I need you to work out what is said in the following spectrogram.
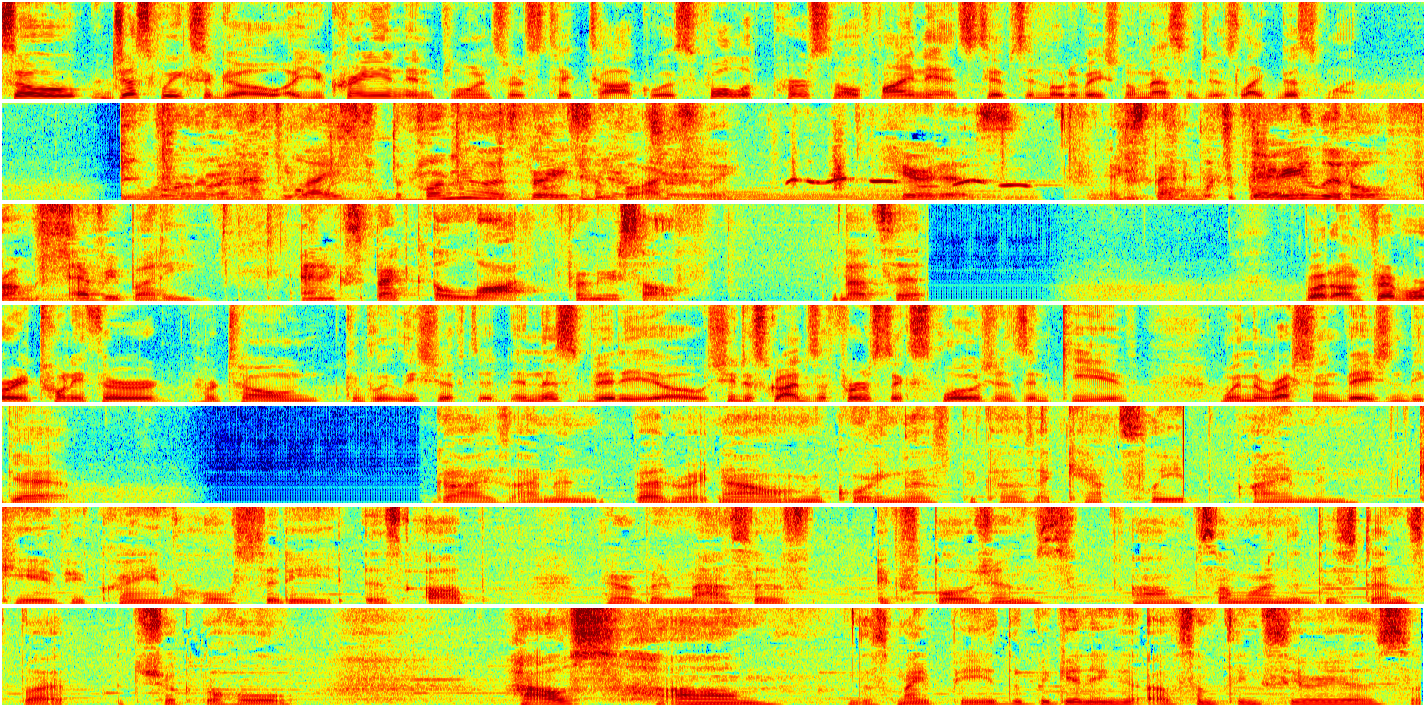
So, just weeks ago, a Ukrainian influencer's TikTok was full of personal finance tips and motivational messages like this one. You want to live a happy life? The formula is very simple, actually. Here it is. Expect very little from everybody and expect a lot from yourself. That's it. But on February 23rd, her tone completely shifted. In this video, she describes the first explosions in Kiev when the Russian invasion began. Guys, I'm in bed right now. I'm recording this because I can't sleep. I am in Kiev, Ukraine. The whole city is up. There have been massive explosions um, somewhere in the distance, but it shook the whole house. Um, this might be the beginning of something serious.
